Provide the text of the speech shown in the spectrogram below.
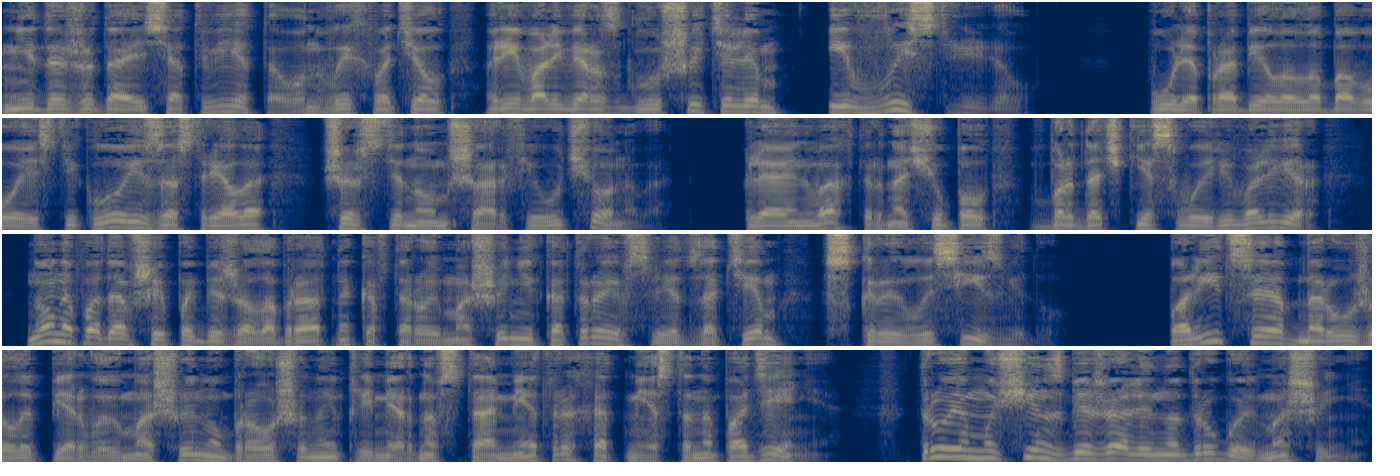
Не дожидаясь ответа, он выхватил револьвер с глушителем и выстрелил. Пуля пробила лобовое стекло и застряла в шерстяном шарфе ученого. Кляйнвахтер нащупал в бардачке свой револьвер, но нападавший побежал обратно ко второй машине, которая вслед за тем скрылась из виду. Полиция обнаружила первую машину, брошенной примерно в ста метрах от места нападения. Трое мужчин сбежали на другой машине.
